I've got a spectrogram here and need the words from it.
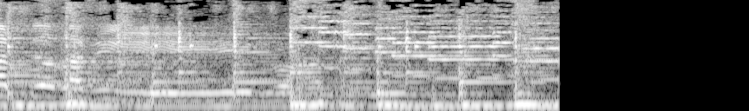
Abdul Habib Rahman.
